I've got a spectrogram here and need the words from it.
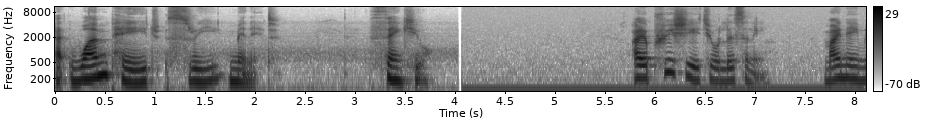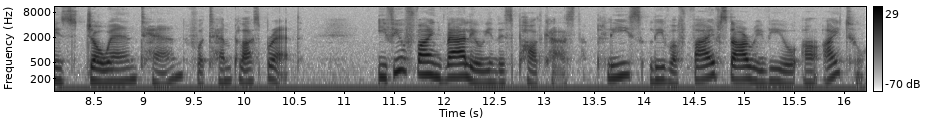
at one page three minute. Thank you. I appreciate your listening. My name is Joanne Tan for 10 Plus Brand. If you find value in this podcast, please leave a five star review on iTunes.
